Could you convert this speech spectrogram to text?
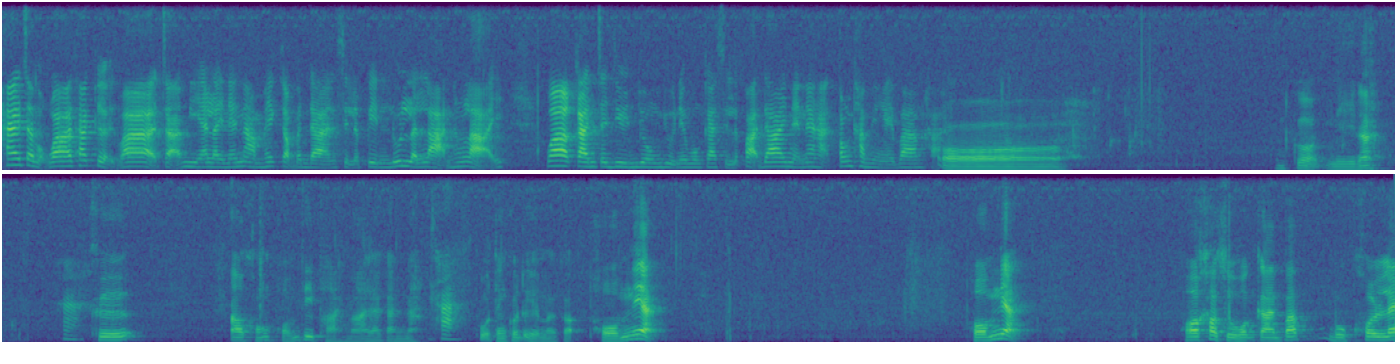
ให้อาจะบอกว่าถ้าเกิดว่าจะมีอะไรแนะนำให้กับบรรดาศิลปินรุ่นหลานๆทั้งหลาย ว่าการจะยืนยงอยู่ในวงการศิลปะได้เนี่ยนะคะต้องทำยังไงบ้างคะอ๋อ มันก็มีนะ ค่ะ คือเอาของผมที่ผ่านมาแล้วกันนะ ค่ะ พูดถึงคนอื่นมันก็ ผมเนี่ย ผมเนี่ย พอเข้าสู่วงการปั๊บบุคคลแร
